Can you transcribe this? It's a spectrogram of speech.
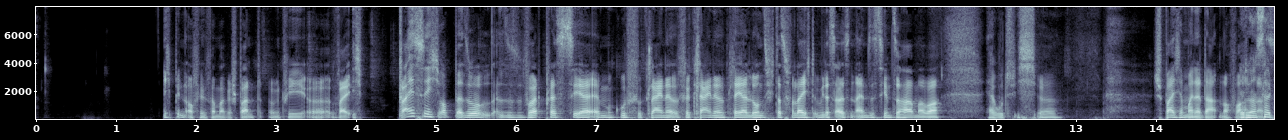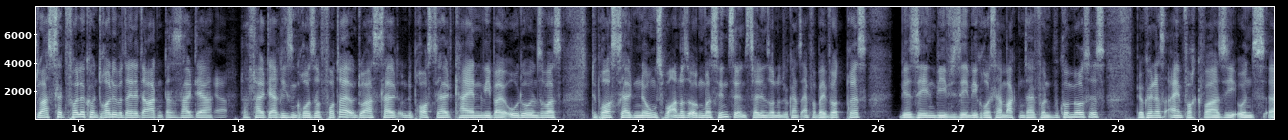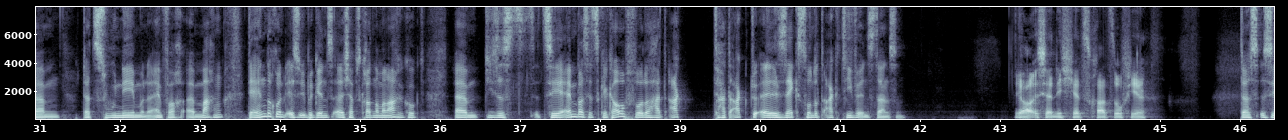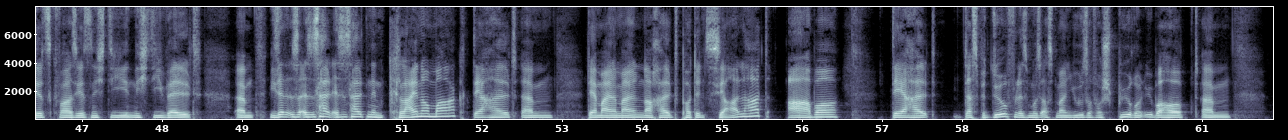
Ich bin auf jeden Fall mal gespannt irgendwie, äh, weil ich weiß nicht, ob also, also WordPress CRM gut für kleine für kleine Player lohnt sich das vielleicht irgendwie das alles in einem System zu haben, aber ja gut, ich äh, speichere meine Daten noch woanders. Ja, du hast halt, du hast halt volle Kontrolle über deine Daten. Das ist halt der, ja. das ist halt der riesengroße Vorteil und du hast halt, und du brauchst dir halt keinen, wie bei Odo und sowas, du brauchst dir halt nirgendwo anders irgendwas hinzuinstallieren, sondern du kannst einfach bei WordPress, wir sehen, wie, wir sehen, wie groß der Marktanteil von WooCommerce ist. Wir können das einfach quasi uns, ähm, dazu nehmen und einfach äh, machen. Der Hintergrund ist übrigens, äh, ich habe es gerade nochmal nachgeguckt, ähm, dieses CRM, was jetzt gekauft wurde, hat, ak hat aktuell 600 aktive Instanzen. Ja, ist ja nicht jetzt gerade so viel. Das ist jetzt quasi jetzt nicht die, nicht die Welt. Ähm, wie gesagt, es, es, ist halt, es ist halt ein kleiner Markt, der halt, ähm, der meiner Meinung nach halt Potenzial hat, aber der halt das Bedürfnis muss erstmal ein User verspüren, überhaupt ähm,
